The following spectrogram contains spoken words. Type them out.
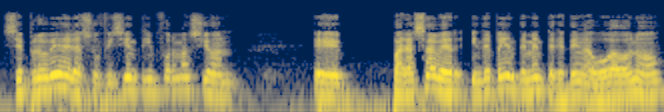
se provea de la suficiente información eh, para saber, independientemente que tenga abogado o no,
